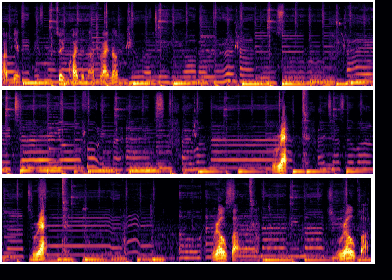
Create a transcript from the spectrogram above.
卡片最快的拿出来呢？Rat, rat, robot, robot,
